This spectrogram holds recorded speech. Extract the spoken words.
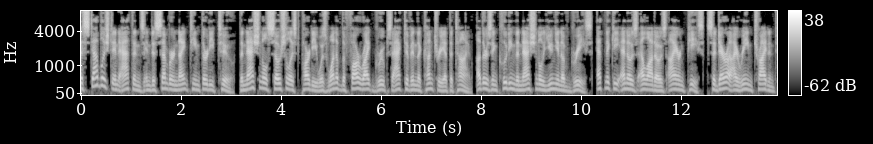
Established in Athens in December 1932, the National Socialist Party was one of the far-right groups active in the country at the time, others including the National Union of Greece, Ethniki Enos Elados Iron Peace, Sidera Irene Trident,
